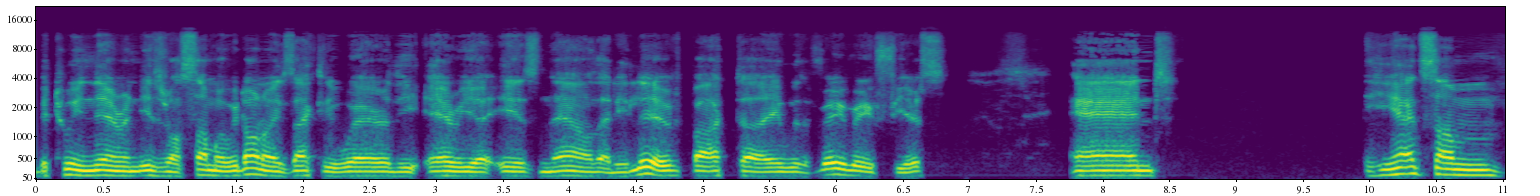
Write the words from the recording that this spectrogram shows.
between there and Israel, somewhere we don't know exactly where the area is now that he lived, but uh, he was very very fierce, and he had some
